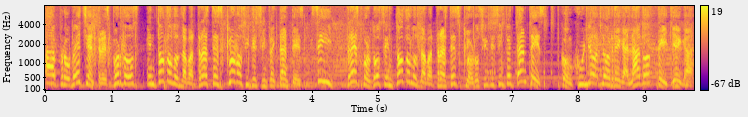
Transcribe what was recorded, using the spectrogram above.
aprovecha el 3x2 en todos los lavatrastes, cloros y desinfectantes. Sí, 3x2 en todos los lavatrastes, cloros y desinfectantes. Con Julio, lo regalado te llega.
